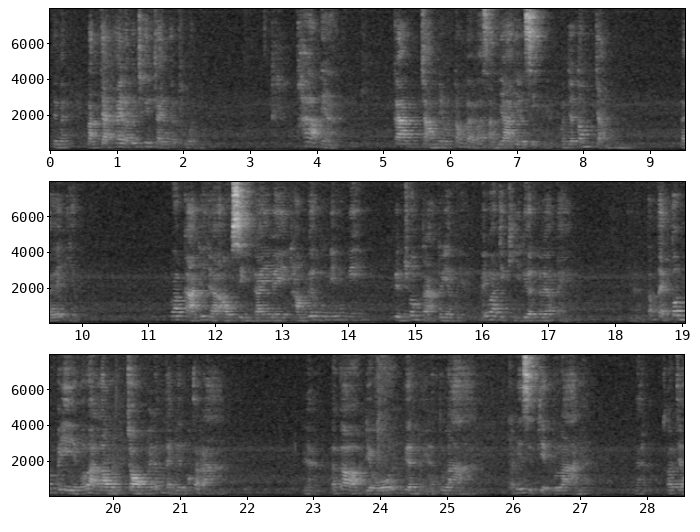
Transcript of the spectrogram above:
ใช่ไหมหลังจากให้เราก็ชื่นใจมันก็ทวน ภาพเนี่ยการจำเนี่ยมันต้องแบบว่าสัญญาเยสิกเนี่ยมันจะต้องจำรายละเอียด ว่าการที่จะเอาสิ่งใดไปทำเรื่องพวกนี้พวกนี้ เป็นช่วงตราเตรียมเนี่ย ไม่ว่าจะกี่เดือนก็แล้วแต่ตั้งแต่ต้นปีเมื่อวานเราจองไว้ตั้งแต่เดือนมกราแล้วก็เดี๋ยวเดือนไหนนะตุลาวันที่ 17 ตุลาเนี่ยนะเขาจะ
